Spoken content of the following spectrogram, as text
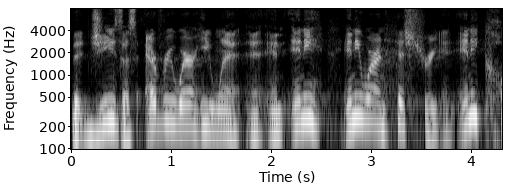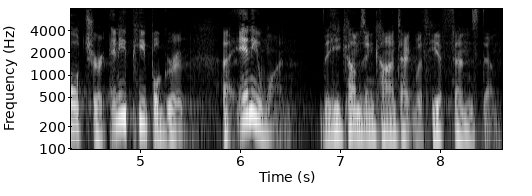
that Jesus, everywhere he went, in, in any, anywhere in history, in any culture, any people group, uh, anyone that he comes in contact with, he offends them.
